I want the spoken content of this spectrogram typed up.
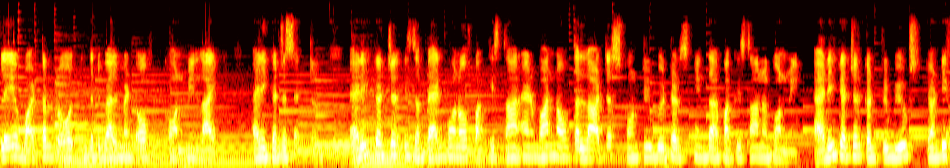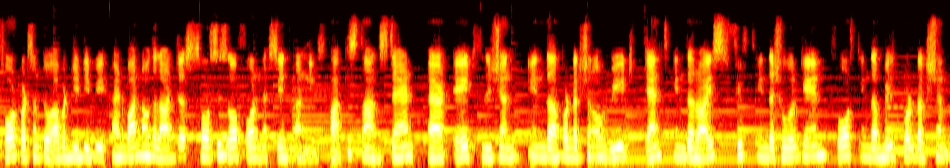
play a vital role in the development of economy like agriculture sector. Agriculture is the backbone of Pakistan and one of the largest contributors in the Pakistan economy. Agriculture contributes 24% to our GDP and one of the largest sources of foreign exchange earnings. Pakistan stands at 8th position in the production of wheat, 10th in the rice, 5th in the sugarcane, 4th in the milk production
